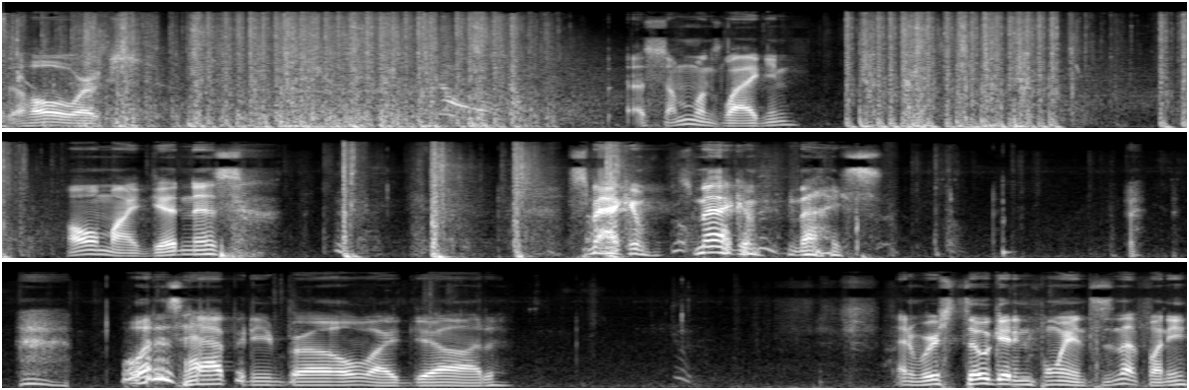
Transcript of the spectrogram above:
the whole works. Uh, someone's lagging. Oh my goodness. Smack him! Smack him! Nice. What is happening, bro? Oh my god. And we're still getting points. Isn't that funny?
